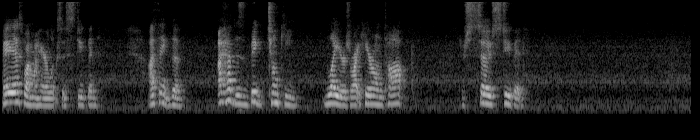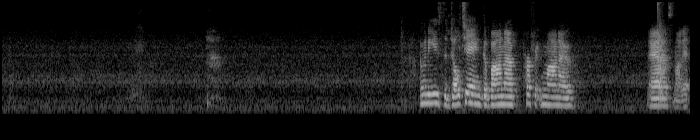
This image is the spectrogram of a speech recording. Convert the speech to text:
Maybe that's why my hair looks so stupid. I think the I have this big chunky layers right here on top you're so stupid. I'm going to use the Dolce & Gabbana Perfect Mono. That's not it.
